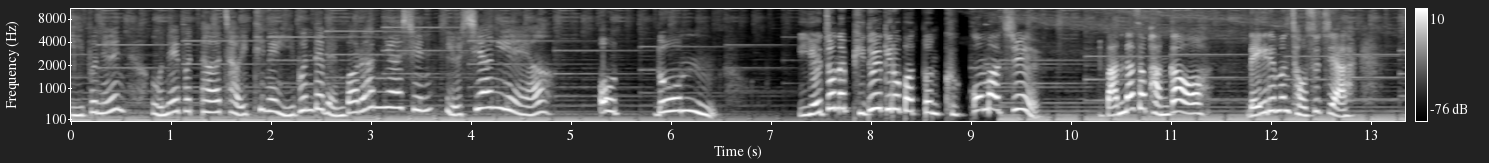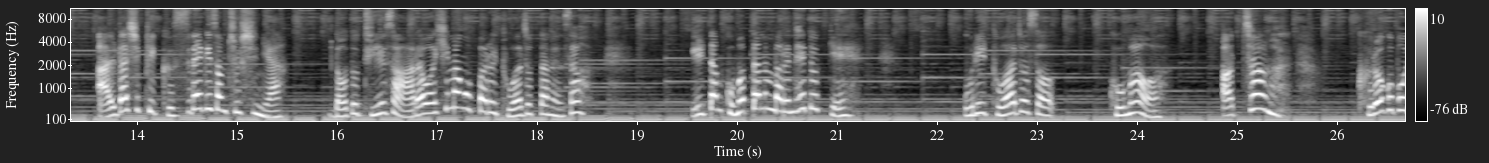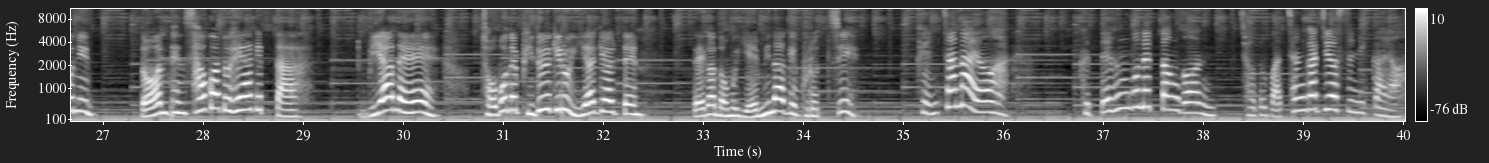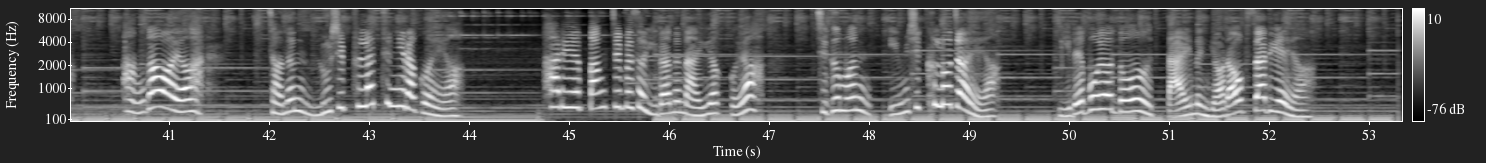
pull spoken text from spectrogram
이분은 오늘부터 저희 팀의 2분대 멤버로 합류하신 루시안이에요. 넌 예전에 비둘기로 봤던 그 꼬마지? 만나서 반가워. 내 이름은 저수지야. 알다시피 그 쓰레기섬 출신이야. 너도 뒤에서 아라와 희망 오빠를 도와줬다면서? 일단 고맙다는 말은 해둘게. 우리 도와줘서 고마워. 아참, 그러고 보니 너한텐 사과도 해야겠다. 미안해. 저번에 비둘기로 이야기할 땐 내가 너무 예민하게 굴었지? 괜찮아요. 그때 흥분했던 건 저도 마찬가지였으니까요. 반가워요. 저는 루시 플라틴이라고 해요. 파리의 빵집에서 일하는 아이였고요. 지금은 임시 클로저예요. 이래 보여도 나이는 19살이에요.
